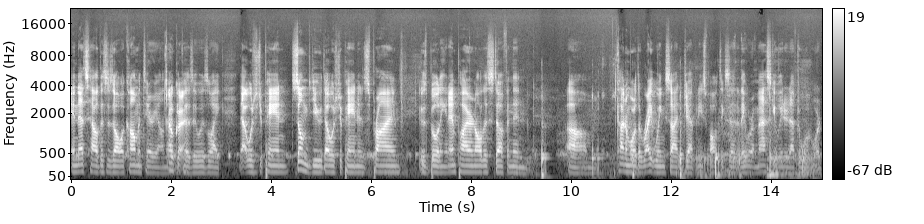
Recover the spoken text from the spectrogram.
and that's how this is all a commentary on that. Okay. Because it was like that was Japan. Some view that was Japan in its prime. It was building an empire and all this stuff, and then um, kind of more the right wing side of Japanese politics that they were emasculated after World War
